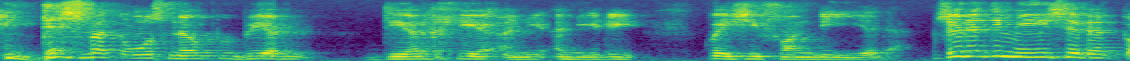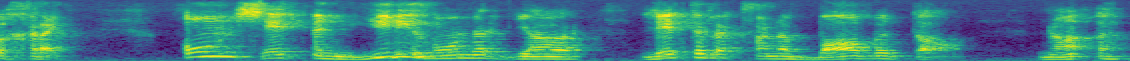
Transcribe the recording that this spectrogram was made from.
En dis wat ons nou probeer deurgee in die, in hierdie kwessie van die hede sodat die mense dit begryp. Ons het in hierdie 100 jaar letterlik van 'n babetaal na 'n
